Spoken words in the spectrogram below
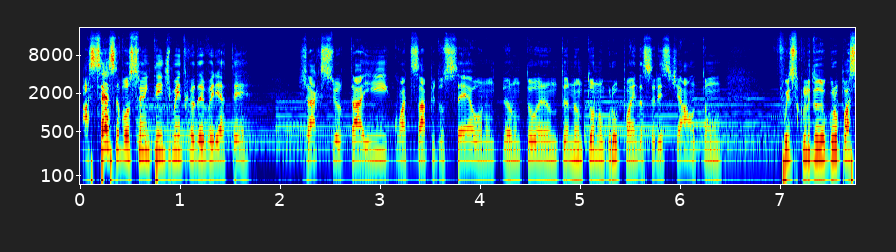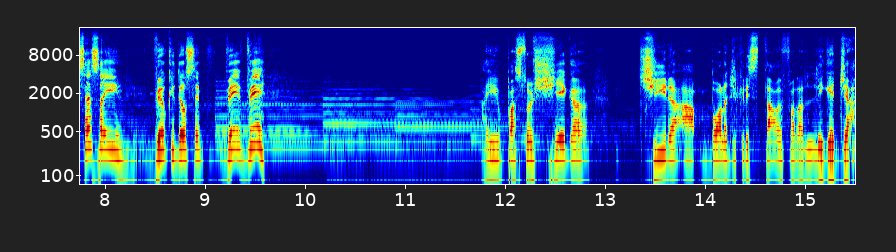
Acessa você o entendimento que eu deveria ter. Já que o senhor está aí com o WhatsApp do céu, eu não estou eu não tô, no grupo ainda celestial, então fui excluído do grupo, acessa aí, vê o que Deus sempre. Vê, vê. Aí o pastor chega, tira a bola de cristal e fala, liga já.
